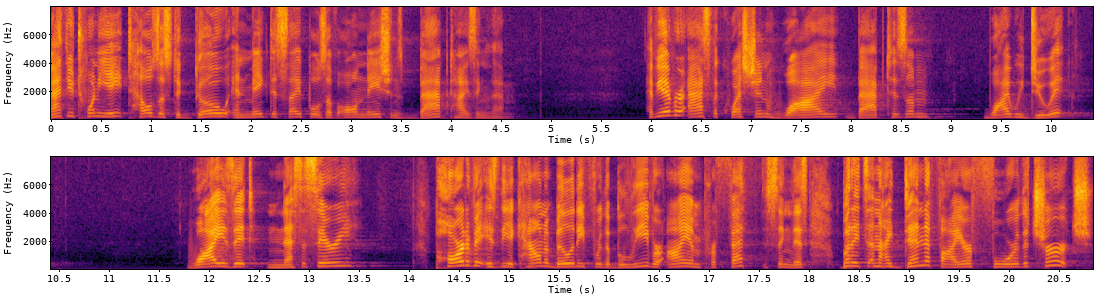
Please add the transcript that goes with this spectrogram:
Matthew 28 tells us to go and make disciples of all nations, baptizing them. Have you ever asked the question why baptism? Why we do it? Why is it necessary? Part of it is the accountability for the believer. I am professing this, but it's an identifier for the church.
